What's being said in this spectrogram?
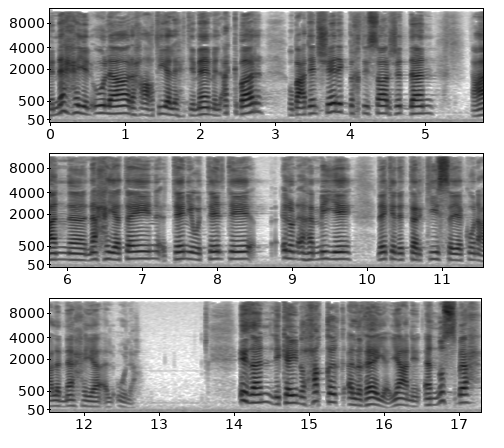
الناحية الأولى رح أعطيها الاهتمام الأكبر وبعدين شارك باختصار جدا عن ناحيتين الثانية والثالثة لهم أهمية لكن التركيز سيكون على الناحية الأولى إذا لكي نحقق الغاية يعني أن نصبح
